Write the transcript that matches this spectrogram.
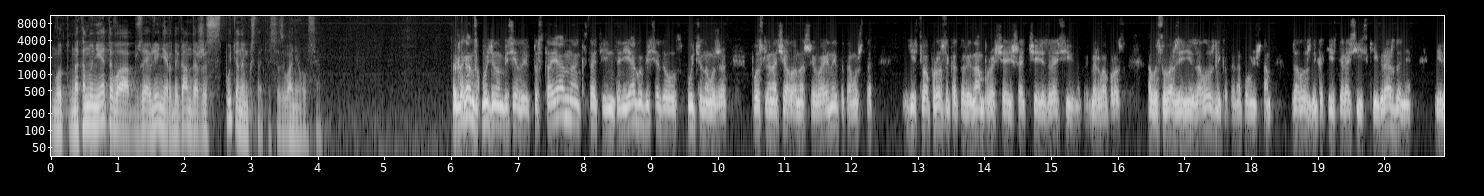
Вот накануне этого заявления Эрдоган даже с Путиным, кстати, созванивался. Эрдоган с Путиным беседует постоянно. Кстати, Нетаньягу беседовал с Путиным уже после начала нашей войны, потому что есть вопросы, которые нам проще решать через Россию. Например, вопрос об освобождении заложников. Я напомню, что там в заложниках есть и российские граждане, и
